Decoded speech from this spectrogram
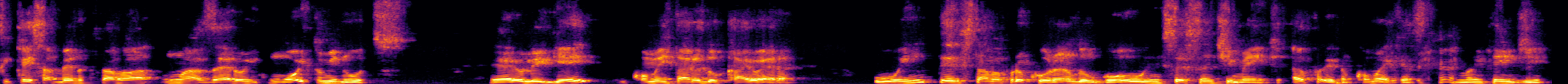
fiquei sabendo que estava 1 a 0 com 8 minutos. E aí eu liguei, o comentário do Caio era: o Inter estava procurando o gol incessantemente. Aí eu falei, não, como é que é? Não entendi.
